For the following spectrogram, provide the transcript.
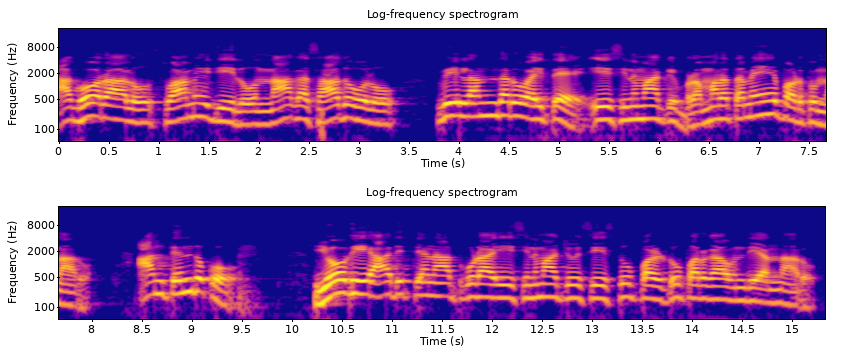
అఘోరాలు స్వామీజీలు నాగ సాధువులు వీళ్ళందరూ అయితే ఈ సినిమాకి బ్రహ్మరథమే పడుతున్నారు. అంతెందుకు? యోగి ఆదిత్యనాథ్ కూడా ఈ సినిమా చూసి సూపర్ డూపర్గా ఉంది అన్నారు.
